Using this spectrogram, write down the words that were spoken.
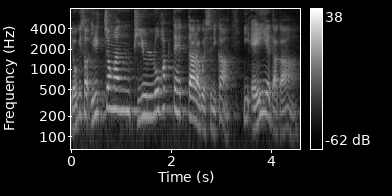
여기서 일정한 비율로 확대했다라고 했으니까 이 a에다가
